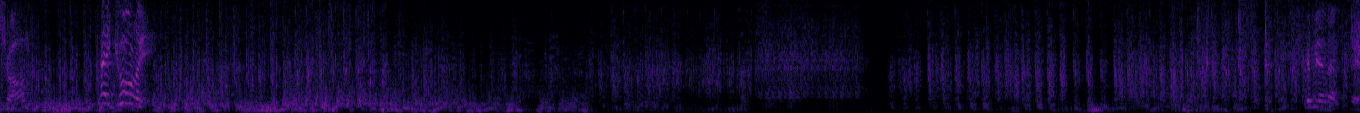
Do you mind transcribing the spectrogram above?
Look, there's a rickshaw. Hey, Cooley! Give me a lift here.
